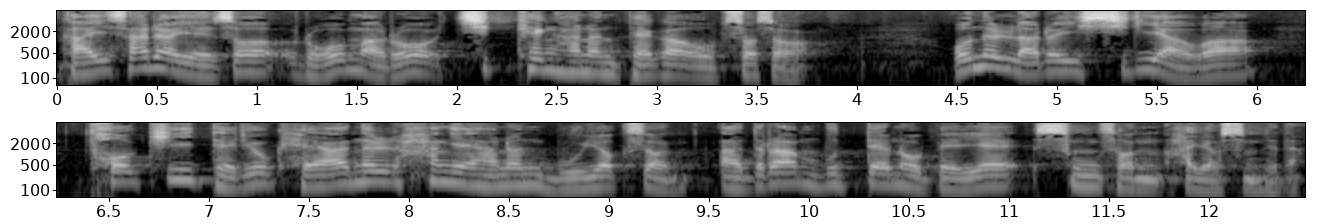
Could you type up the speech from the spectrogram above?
가이사라에서 로마로 직행하는 배가 없어서 오늘날의 시리아와 터키 대륙 해안을 항해하는 무역선 아드라 무테노베에 승선하였습니다.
